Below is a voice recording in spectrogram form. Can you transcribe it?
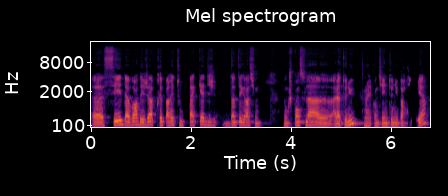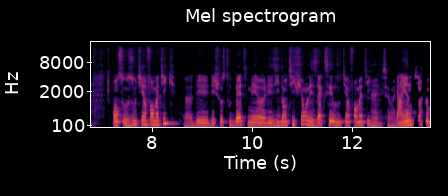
euh, c'est d'avoir déjà préparé tout le package d'intégration. Donc je pense là euh, à la tenue, quand il y a une tenue particulière. Je pense aux outils informatiques, euh, des, des, choses toutes bêtes, mais les identifiants, les accès aux outils informatiques. Il n'y a rien de pire que de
